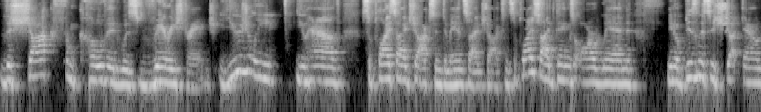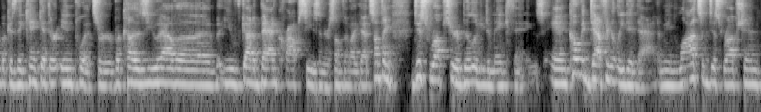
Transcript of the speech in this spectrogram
the shock from COVID was very strange. Usually you have supply side shocks and demand side shocks. And supply side things are when you know businesses shut down because they can't get their inputs or because you have a you've got a bad crop season or something like that. Something disrupts your ability to make things. And covid definitely did that. I mean lots of disruption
